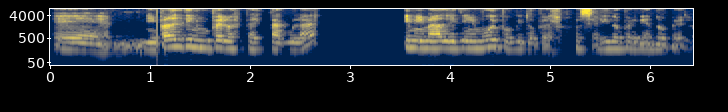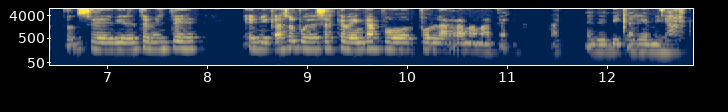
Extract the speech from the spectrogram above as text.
eh, mi padre tiene un pelo espectacular y mi madre tiene muy poquito pelo, se ha ido perdiendo pelo. Entonces, evidentemente, en mi caso puede ser que venga por, por la rama materna. Me dedicaré a mirarlo.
